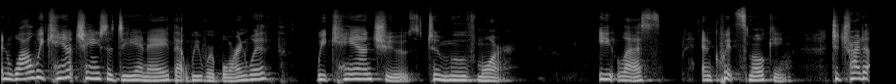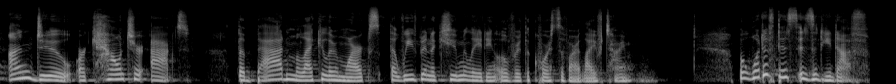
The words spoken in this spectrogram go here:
And while we can't change the DNA that we were born with, we can choose to move more, eat less, and quit smoking to try to undo or counteract the bad molecular marks that we've been accumulating over the course of our lifetime. But what if this isn't enough?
